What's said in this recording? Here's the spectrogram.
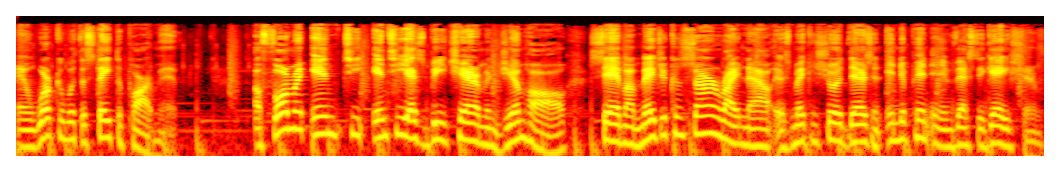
and working with the State Department. A former NT, NTSB chairman, Jim Hall, said, My major concern right now is making sure there's an independent investigation.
